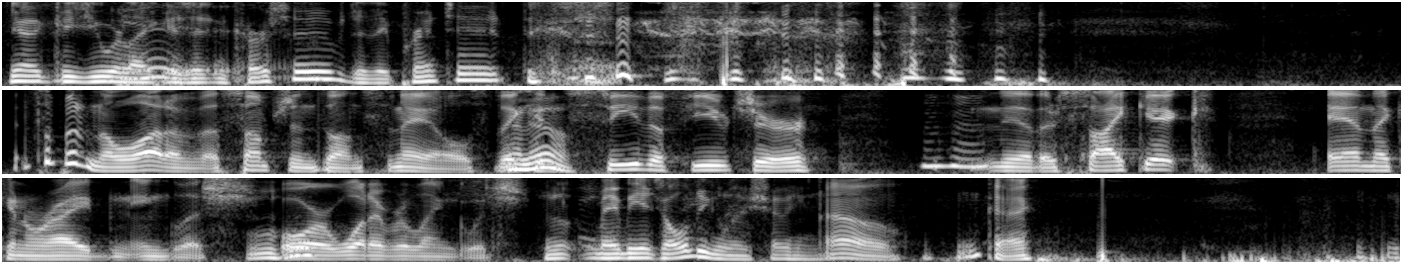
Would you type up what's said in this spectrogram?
Yeah, because you were like, is it in cursive? Did they print it? It's putting a lot of assumptions on snails. They I know. can see the future. Mm-hmm. Yeah, they're psychic, and they can write in English mm-hmm. or whatever language. Well, Maybe it's Old English. I mean, Oh, okay.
